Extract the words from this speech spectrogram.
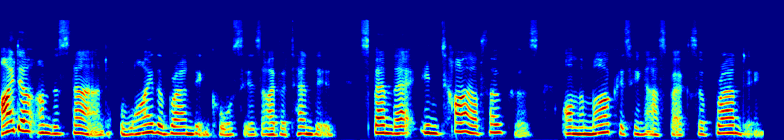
I don't understand why the branding courses I've attended spend their entire focus on the marketing aspects of branding.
